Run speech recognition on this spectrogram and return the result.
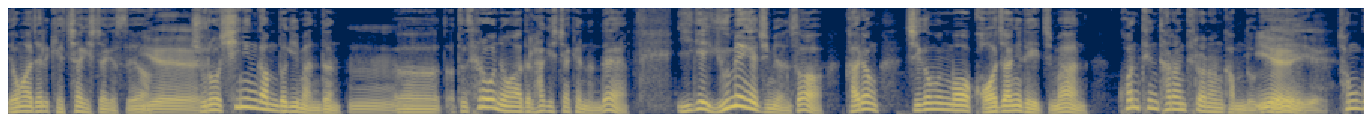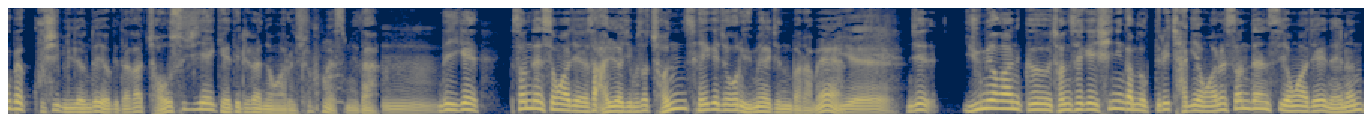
영화제를 개최하기 시작했어요. 예. 주로 신인 감독이 만든 음. 어, 어떤 새로운 영화들을 하기 시작했는데 이게 유명해지면서 가령 지금은 뭐 거장이 돼 있지만 콘틴 타란티노라는 감독이 예, 예. 1991년도에 여기다가 저수지의 개들이라는 영화를 출품했습니다. 음. 근데 이게 선댄스 영화제에서 알려지면서 전 세계적으로 유명해지는 바람에 예. 이제 유명한 그 전 세계 신인 감독들이 자기 영화를 선댄스 영화제에 내는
